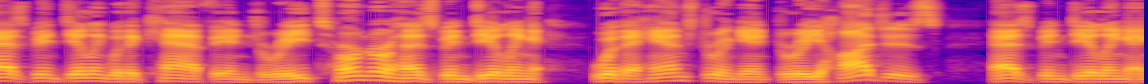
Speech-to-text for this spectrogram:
has been dealing with a calf injury. Turner has been dealing with a hamstring injury. Hodges has been dealing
